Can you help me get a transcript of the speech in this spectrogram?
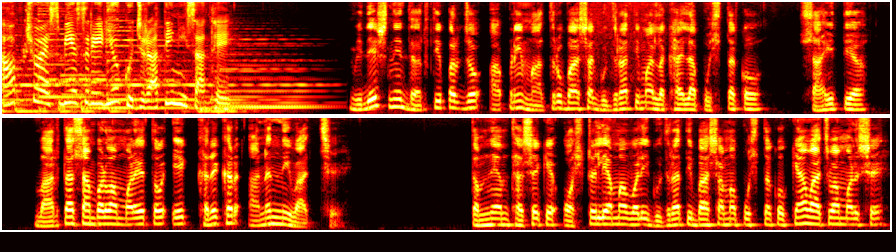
આપ છો SBS રેડિયો ગુજરાતીની સાથે. વિદેશની ધરતી પર જો આપણી માતૃભાષા ગુજરાતીમાં લખાયેલા પુસ્તકો, સાહિત્ય, વાર્તા સાંભળવા મળે તો એક ખરેખર આનંદની વાત છે. તમને એમ થશે કે ઓસ્ટ્રેલિયામાં વળી ગુજરાતી ભાષામાં પુસ્તકો ક્યાં વાંચવા મળશે?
